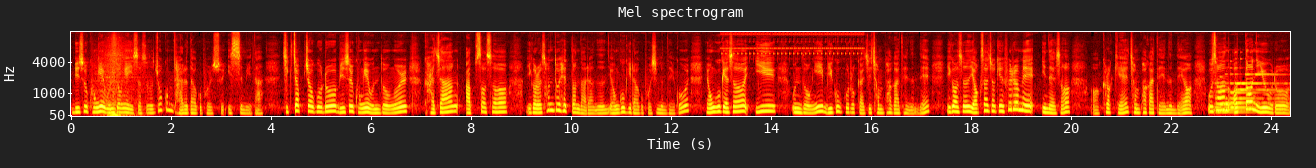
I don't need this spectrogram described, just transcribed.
미술 공예 운동에 있어서는 조금 다르다고 볼 수 있습니다. 직접적으로 미술 공예 운동을 가장 앞서서 이거를 선도했던 나라는 영국이라고 보시면 되고 영국에서 이 운동이 미국으로까지 전파가 되는데 이것은 역사적인 흐름에 인해서 어, 그렇게 전파가 되는데요. 우선 어떤 이유로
